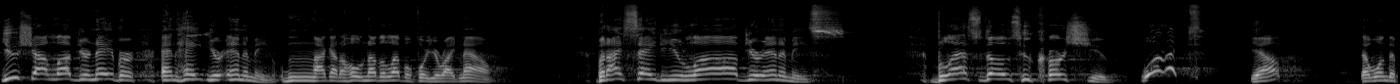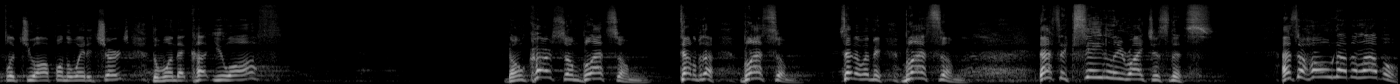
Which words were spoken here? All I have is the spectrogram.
You shall love your neighbor and hate your enemy. Mm, I got a whole nother level for you right now. But I say to you, love your enemies, bless those who curse you. What? Yep. That one that flipped you off on the way to church, the one that cut you off. Don't curse them, bless them. Tell them, bless them. Say that with me. Bless them. That's exceedingly righteousness. That's a whole nother level.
